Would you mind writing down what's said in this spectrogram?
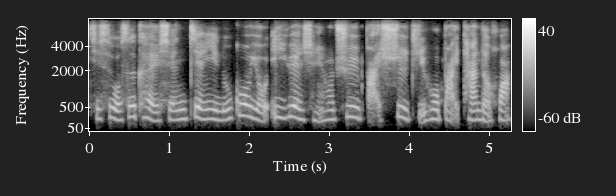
其实我是可以先建议，如果有意愿想要去摆市集或摆摊的话，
